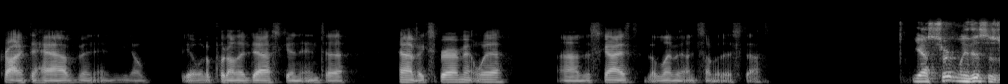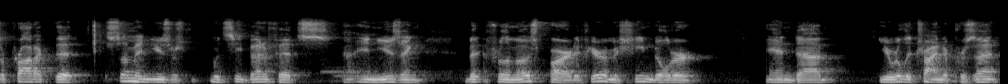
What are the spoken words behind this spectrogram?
product to have and, and you know be able to put on the desk and, and to kind of experiment with. Uh, the sky's the limit on some of this stuff. Yeah, certainly this is a product that some end users would see benefits uh, in using. But for the most part, if you're a machine builder and uh, you're really trying to present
